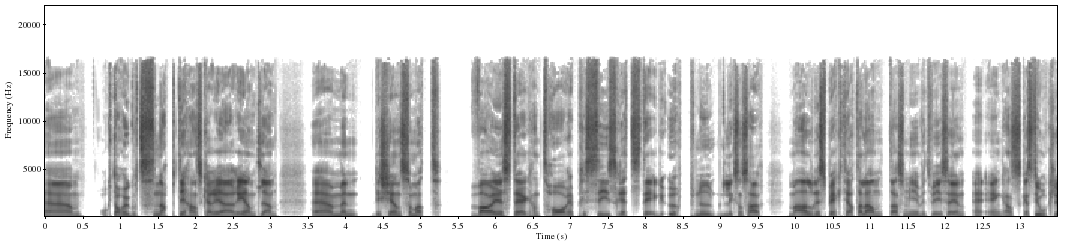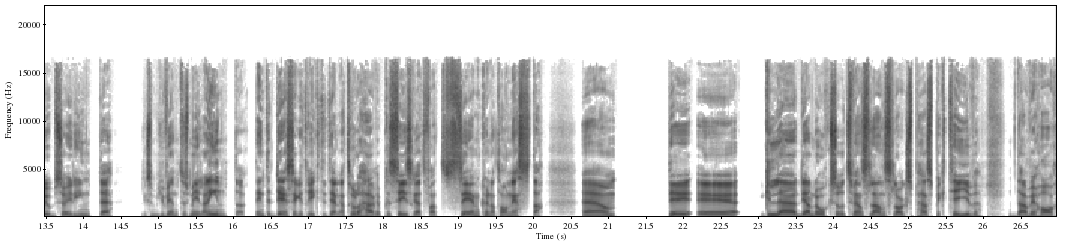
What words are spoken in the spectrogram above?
Eh, och det har ju gått snabbt i hans karriär egentligen. Eh, men det känns som att varje steg han tar är precis rätt steg upp. Nu, liksom så här, med all respekt till Atalanta, som givetvis är en, en ganska stor klubb, så är det inte liksom Juventus, Milan, Inter. Det är inte det steget riktigt än. Jag tror det här är precis rätt för att sen kunna ta nästa. Um, det är glädjande också ur ett svenskt landslagsperspektiv där vi har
